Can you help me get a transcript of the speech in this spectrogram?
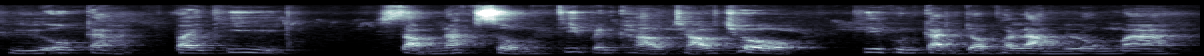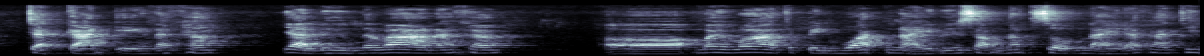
ถือโอกาสไปที่สำนักสงฆ์ที่เป็นข่าวเช้าโชว์ที่คุณกันจอมพลังลงมาจัดการเองนะคะ อย่าลืมนะว่านะคะไม่ว่าจะเป็นวัดไหนหรือสำนักสงฆ์ไหนนะคะ ที่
